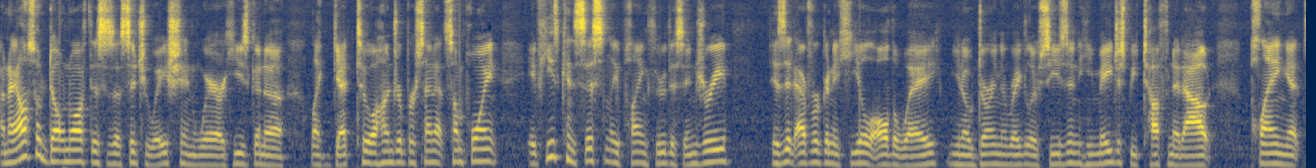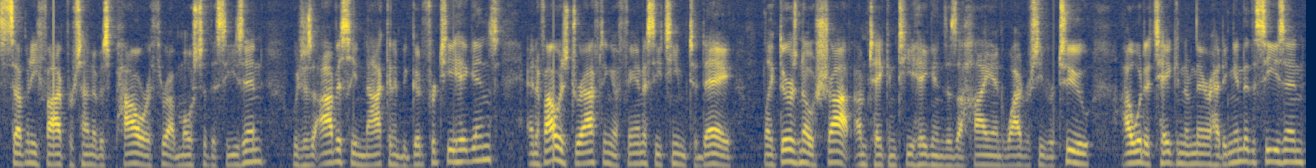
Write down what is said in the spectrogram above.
And I also don't know if this is a situation where he's going to like get to 100% at some point. If he's consistently playing through this injury, is it ever going to heal all the way, you know, during the regular season? He may just be toughing it out, playing at 75% of his power throughout most of the season, which is obviously not going to be good for Tee Higgins. And if I was drafting a fantasy team today, like there's no shot I'm taking Tee Higgins as a high-end wide receiver two. I would have taken him there heading into the season,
